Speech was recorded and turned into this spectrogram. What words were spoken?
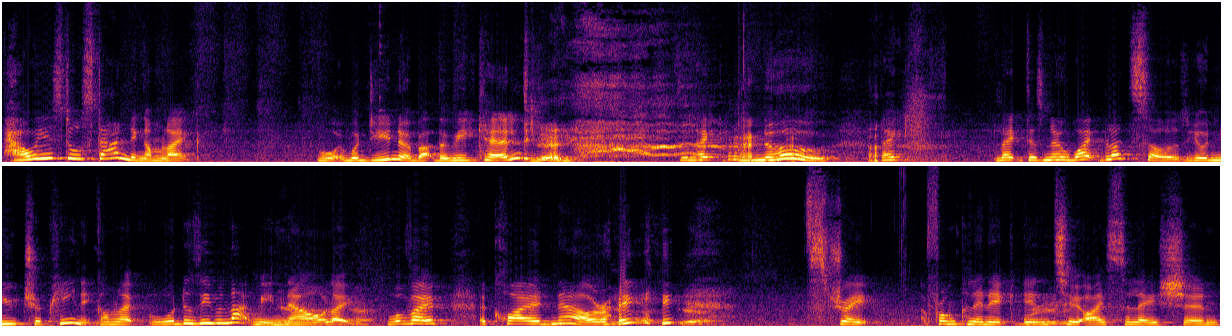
How are you still standing? I'm like, What, what do you know about the weekend? Yeah. They're like, No, like, like there's no white blood cells. You're neutropenic. I'm like, what does even that mean Yeah, now? Like, yeah. what have I acquired now, right? Yeah. Straight from clinic Really? into isolation.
